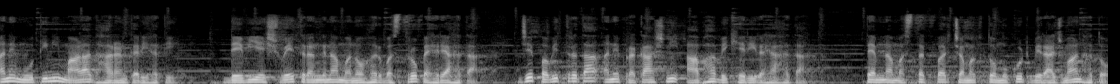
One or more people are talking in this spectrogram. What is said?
અને મોતીની માળા ધારણ કરી હતી. દેવીએ શ્વેત રંગના મનોહર વસ્ત્રો પહેર્યા હતા, જે પવિત્રતા અને પ્રકાશની આભા બિખેરી રહ્યા હતા. તેમના મસ્તક પર ચમકતો મુકુટ બિરાજમાન હતો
